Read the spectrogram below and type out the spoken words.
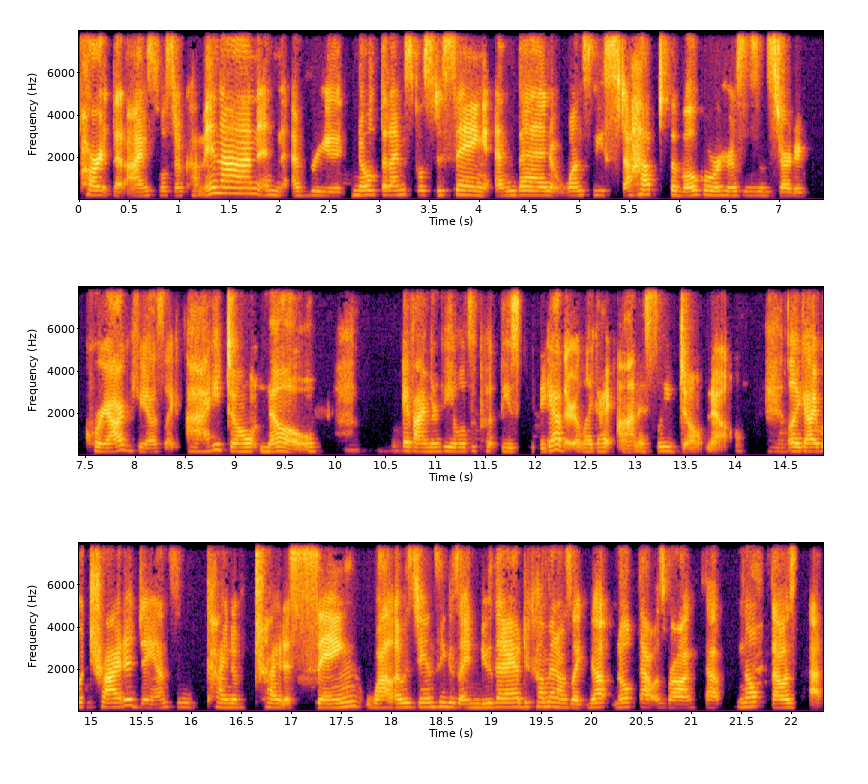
part that I'm supposed to come in on and every note that I'm supposed to sing. And then once we stopped the vocal rehearsals and started choreography, I was like, I don't know if I'm going to be able to put these together. Like, I honestly don't know. Like I would try to dance and kind of try to sing while I was dancing because I knew that I had to come in. I was like, nope, nope, that was wrong. That nope, that was that.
